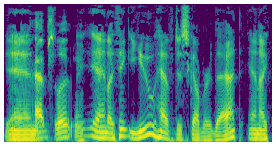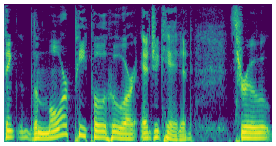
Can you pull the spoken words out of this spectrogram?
And, Absolutely. And I think you have discovered that. And I think the more people who are educated through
